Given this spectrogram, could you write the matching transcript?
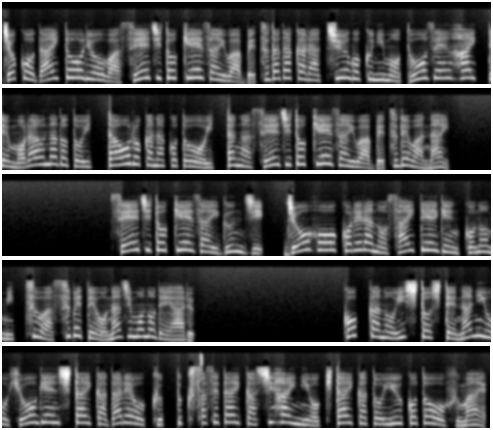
ジョコ大統領は政治と経済は別だだから中国にも当然入ってもらうなどといった愚かなことを言ったが政治と経済は別ではない。政治と経済軍事、情報これらの最低限この3つは全て同じものである。国家の意志として何を表現したいか誰を屈服させたいか支配に置きたいかということを踏まえ、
